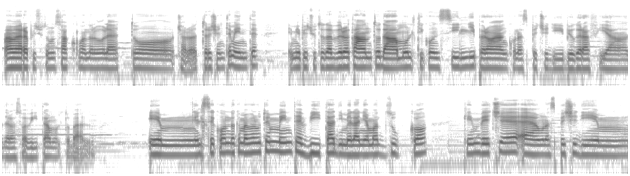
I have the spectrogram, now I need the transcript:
a me era piaciuto un sacco quando l'avevo letto, cioè l'ho letto recentemente e mi è piaciuto davvero tanto, dà molti consigli, però è anche una specie di biografia della sua vita, molto bello. E mm, il secondo che mi è venuto in mente è Vita di Melania Mazzucco, che invece è una specie di mm,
